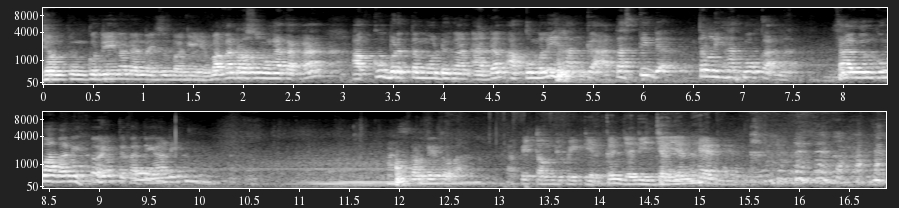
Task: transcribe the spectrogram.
jantung kudina dan lain sebagainya. Bahkan Rasul mengatakan, aku bertemu dengan Adam, aku melihat ke atas tidak terlihat muka. Nah, sageng kumaha nih itu katingali. Nah, seperti itu Pak. Tapi tong dipikirkan jadi giant head.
